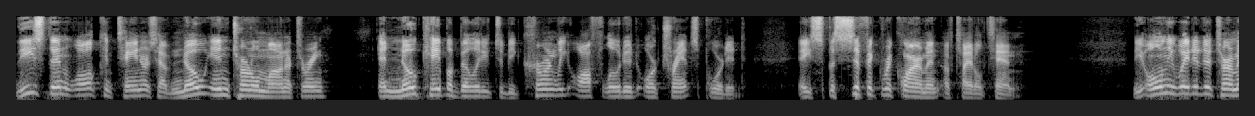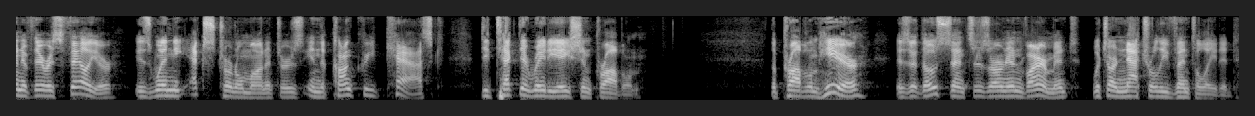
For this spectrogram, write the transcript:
These thin wall containers have no internal monitoring and no capability to be currently offloaded or transported, a specific requirement of Title 10. The only way to determine if there is failure is when the external monitors in the concrete cask detect a radiation problem. The problem here is that those sensors are in an environment which are naturally ventilated.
